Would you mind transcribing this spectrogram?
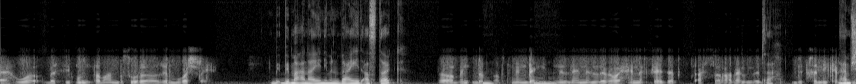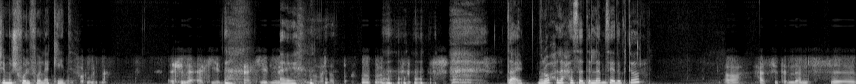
قهوة بس يكون طبعا بصورة غير مباشرة يعني. بمعنى يعني من بعيد قصدك؟ آه من بالضبط من بعيد من لأن الروائح النفاذة بتأثر على صح. بتخليه أهم شيء مش فلفل أكيد. منها. لا أكيد أكيد مش ولا شطة. طيب نروح لحاسة اللمس يا دكتور؟ آه حاسة اللمس آه،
